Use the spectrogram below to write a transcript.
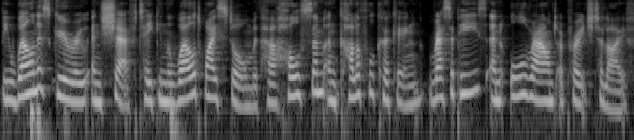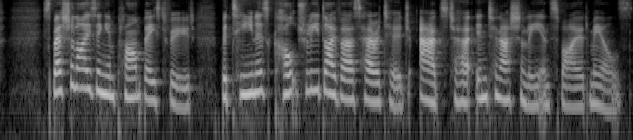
the wellness guru and chef taking the world by storm with her wholesome and colourful cooking, recipes, and all round approach to life. Specializing in plant based food, Bettina's culturally diverse heritage adds to her internationally inspired meals.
